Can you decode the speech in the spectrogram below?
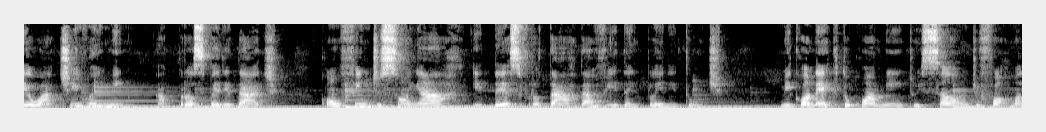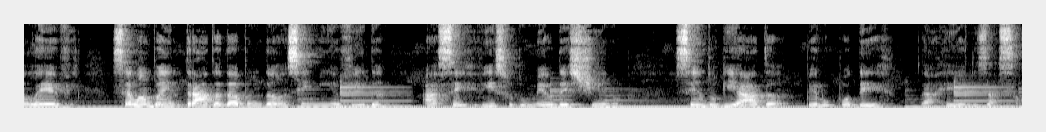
eu ativo em mim a prosperidade, com o fim de sonhar e desfrutar da vida em plenitude. Me conecto com a minha intuição de forma leve, selando a entrada da abundância em minha vida a serviço do meu destino, sendo guiada pelo poder da realização.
